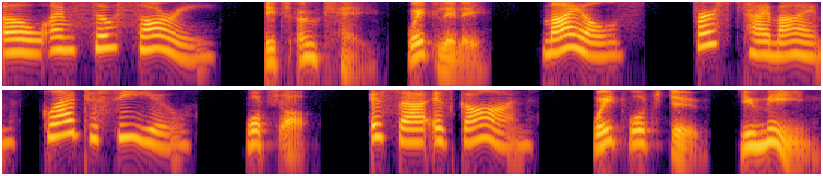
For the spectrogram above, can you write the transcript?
Oh, I'm so sorry. It's okay. Wait, Lily. Miles. First time I'm glad to see you. What's up? Issa is gone. Wait, what do you mean?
